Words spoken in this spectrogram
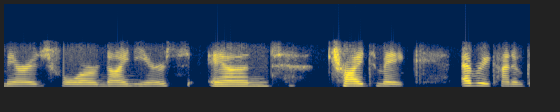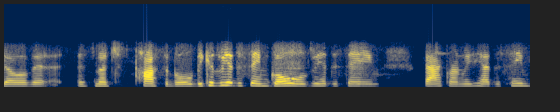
marriage for 9 years and tried to make every kind of go of it as much as possible because we had the same goals, we had the same background, we had the same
